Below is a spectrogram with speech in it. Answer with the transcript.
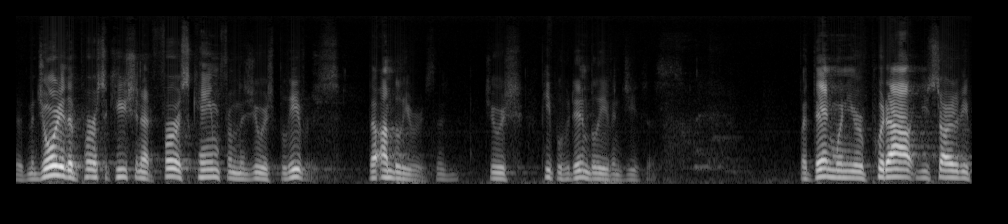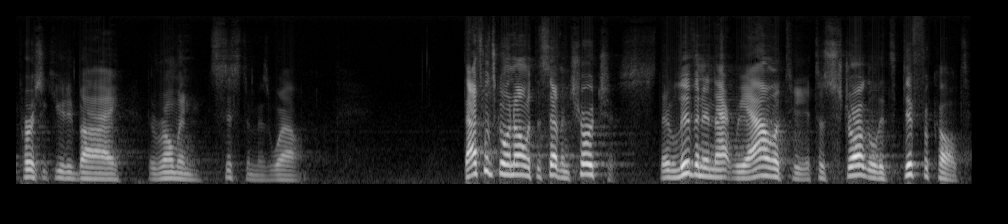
The majority of the persecution at first came from the Jewish believers, the unbelievers, the Jewish people who didn't believe in Jesus. But then when you were put out, you started to be persecuted by the Roman system as well. That's what's going on with the seven churches. They're living in that reality. It's a struggle, it's difficult.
